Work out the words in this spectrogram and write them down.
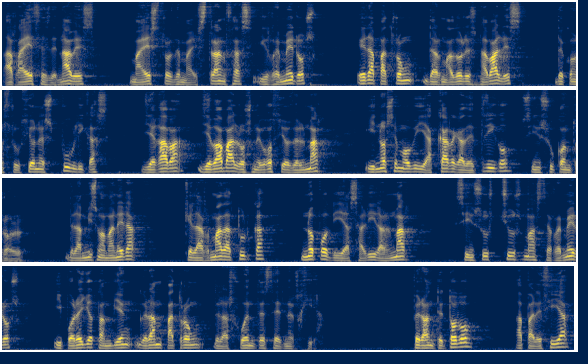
arraeces de naves, maestros de maestranzas y remeros, era patrón de armadores navales, de construcciones públicas, llegaba, llevaba los negocios del mar y no se movía carga de trigo sin su control, de la misma manera que la armada turca no podía salir al mar sin sus chusmas de remeros y por ello también gran patrón de las fuentes de energía. Pero ante todo aparecía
